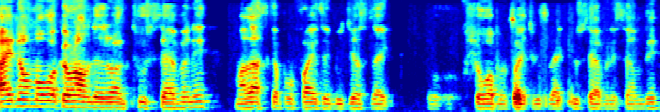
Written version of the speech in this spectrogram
I normally walk around at around 270. My last couple of fights, I'd be just like show up and fight with like 270 something.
